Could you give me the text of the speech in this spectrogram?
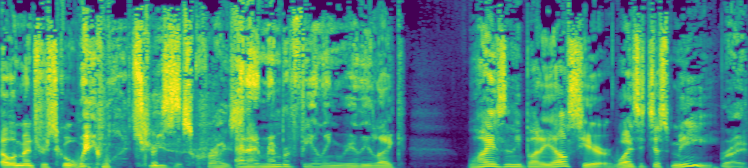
elementary school Weight Watchers. Jesus Christ. And I remember feeling really like, why isn't anybody else here? Why is it just me? right.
